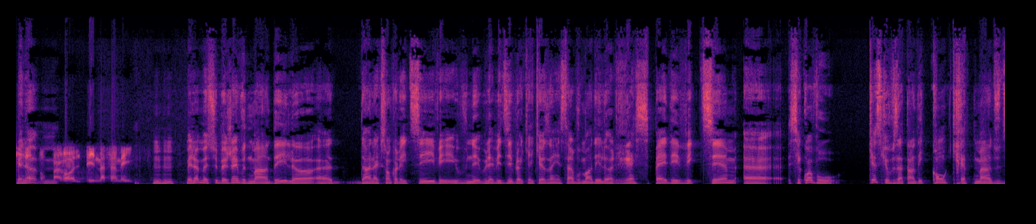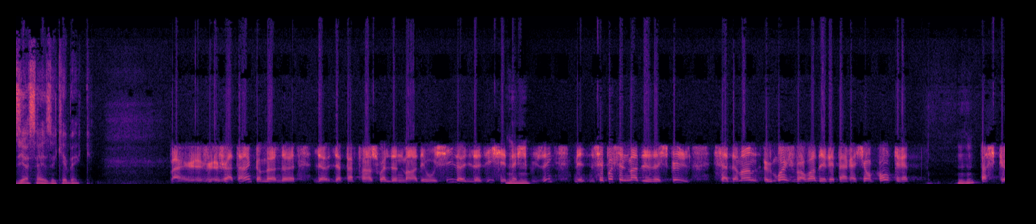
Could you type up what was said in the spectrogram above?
Mais là, la parole puis ma famille. Mhm. Mais là, Monsieur Bégin, vous demandez là euh, dans l'action collective et vous, l'avez dit il y a quelques instants, vous demandez le respect des victimes. Euh, c'est quoi vos Qu'est-ce que vous attendez concrètement du diocèse de Québec? Ben, j'attends, comme euh, le, le, le pape François l'a demandé aussi, là, il l'a dit, il s'est excusé, mais c'est pas seulement des excuses, ça demande, moi, je veux avoir des réparations concrètes, parce que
